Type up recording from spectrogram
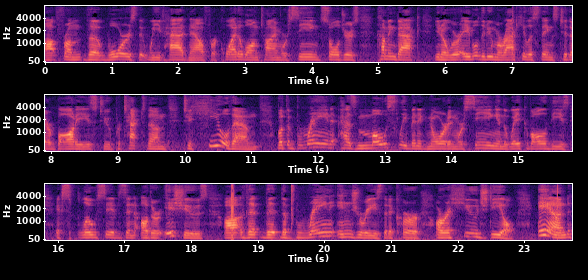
uh, from the wars that we've had now for quite a long time. We're seeing soldiers coming back. You know, we're able to do miraculous things to their bodies to protect them, to heal them, but the brain has mostly been ignored, and we're seeing in the wake of all of these explosives and other issues uh, that the, the brain injuries that occur are a huge deal. And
